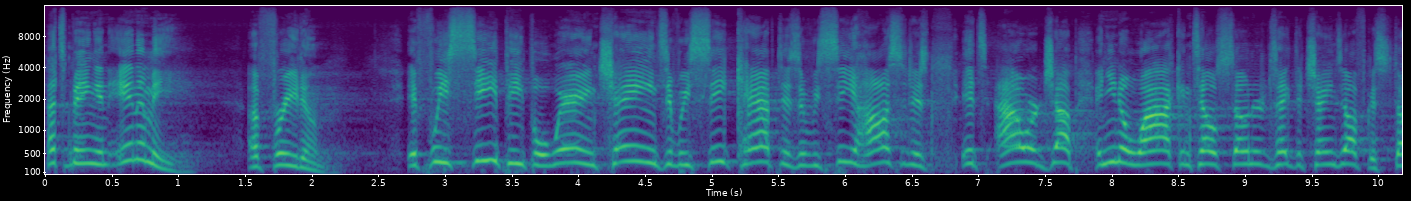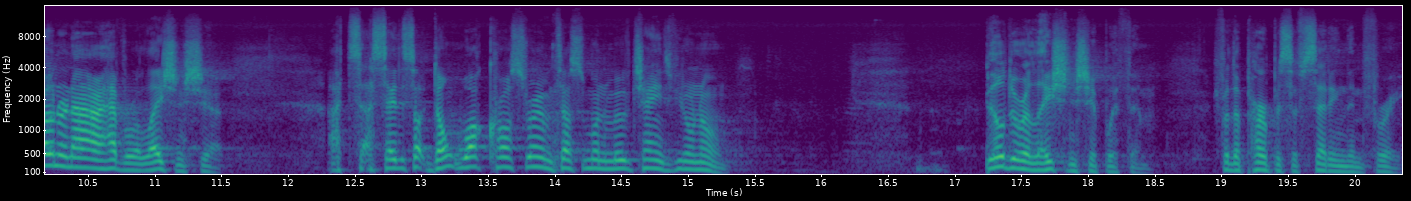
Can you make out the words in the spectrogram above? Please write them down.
That's being an enemy of freedom. If we see people wearing chains, if we see captives, if we see hostages, it's our job. And you know why I can tell Stoner to take the chains off? Because Stoner and I have a relationship. I, t- I say this don't walk across the room and tell someone to move chains if you don't know them. Build a relationship with them for the purpose of setting them free,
